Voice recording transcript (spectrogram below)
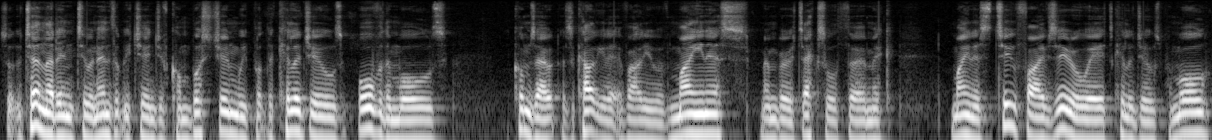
So to turn that into an enthalpy change of combustion, we put the kilojoules over the moles. It comes out as a calculated value of minus, remember it's exothermic, minus 2508 kilojoules per mole.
